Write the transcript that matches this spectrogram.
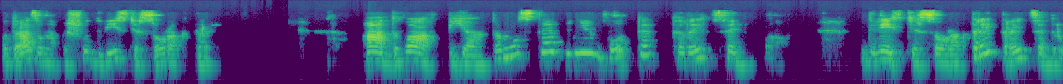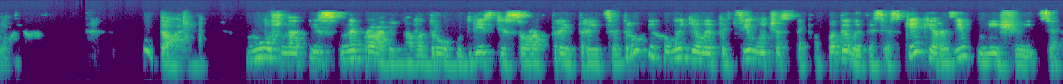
одразу напишу 243. А 2 в п'ятому степені буде 32. 243 32. Далі. Можна із неправильного дробу 243 32 виділити цілу частину. Подивитися, скільки разів вміщується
